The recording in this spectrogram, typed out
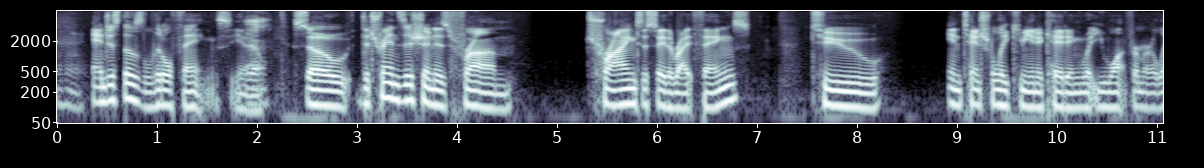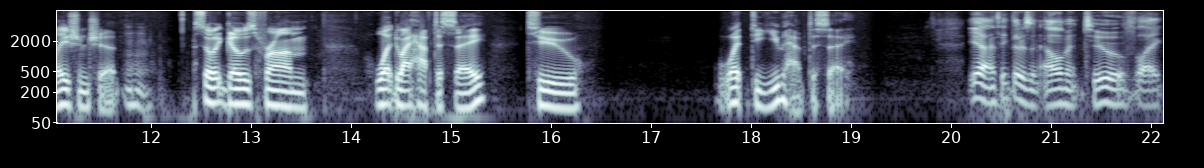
Mhm. And just those little things, you know. Yeah. So the transition is from trying to say the right things to intentionally communicating what you want from a relationship. Mhm. So it goes from what do I have to say to what do you have to say? Yeah, I think there's an element too of like,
